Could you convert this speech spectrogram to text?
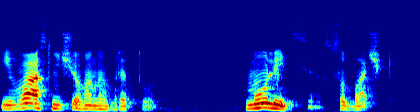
І вас нічого не врятує. Моліться, собачки.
